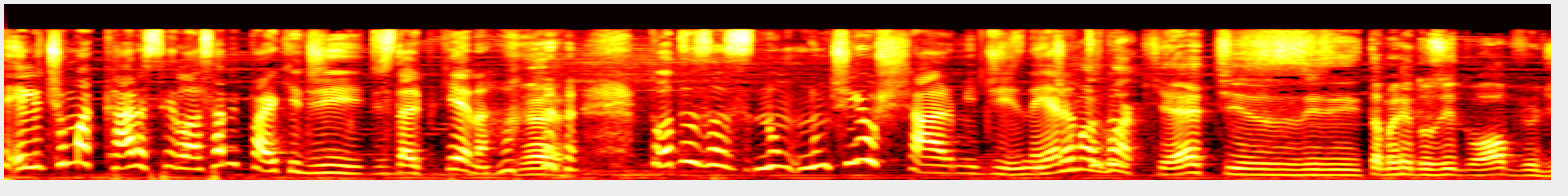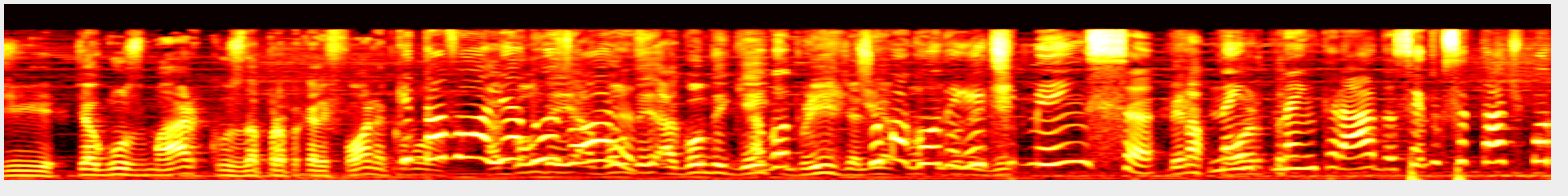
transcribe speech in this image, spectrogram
Ele tinha uma cara, sei lá, sabe parque de, de cidade pequena? É. Todas as. Não, não tinha o charme Disney, era Tinha umas tudo. maquetes e tamanho reduzido, óbvio, de, de alguns marcos da própria Califórnia. Que estavam ali duas a horas. Golden, a Golden Gate A Gold- Bridge ali. Tinha a uma Golden Gate imensa Bem na en- porta. na entrada, sendo que você tá, tipo, a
